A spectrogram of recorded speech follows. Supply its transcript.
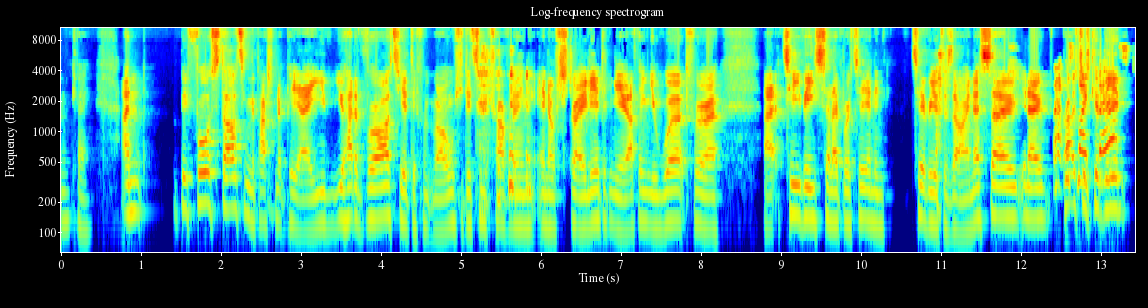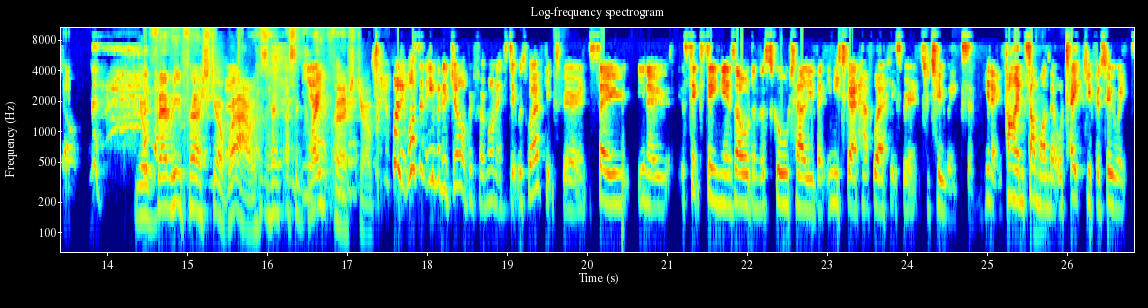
Okay. And before starting the passionate PA, you you had a variety of different roles. You did some traveling in Australia, didn't you? I think you worked for a, a TV celebrity and interior designer. So you know, that perhaps just give job. Your very first job. Wow, that's a, that's a great yeah, first job. Well, it wasn't even a job, if I'm honest. It was work experience. So, you know, 16 years old and the school tell you that you need to go and have work experience for two weeks and, you know, find someone that will take you for two weeks.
